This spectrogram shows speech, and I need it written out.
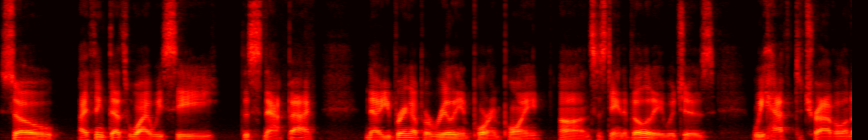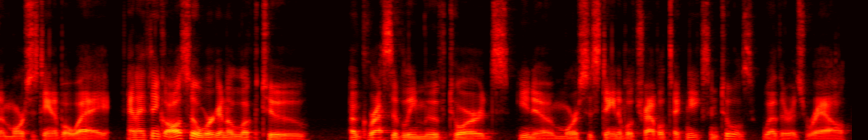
So I think that's why we see the snapback. Now, you bring up a really important point on sustainability, which is we have to travel in a more sustainable way. And I think also we're going to look to aggressively move towards, you know, more sustainable travel techniques and tools, whether it's rail,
